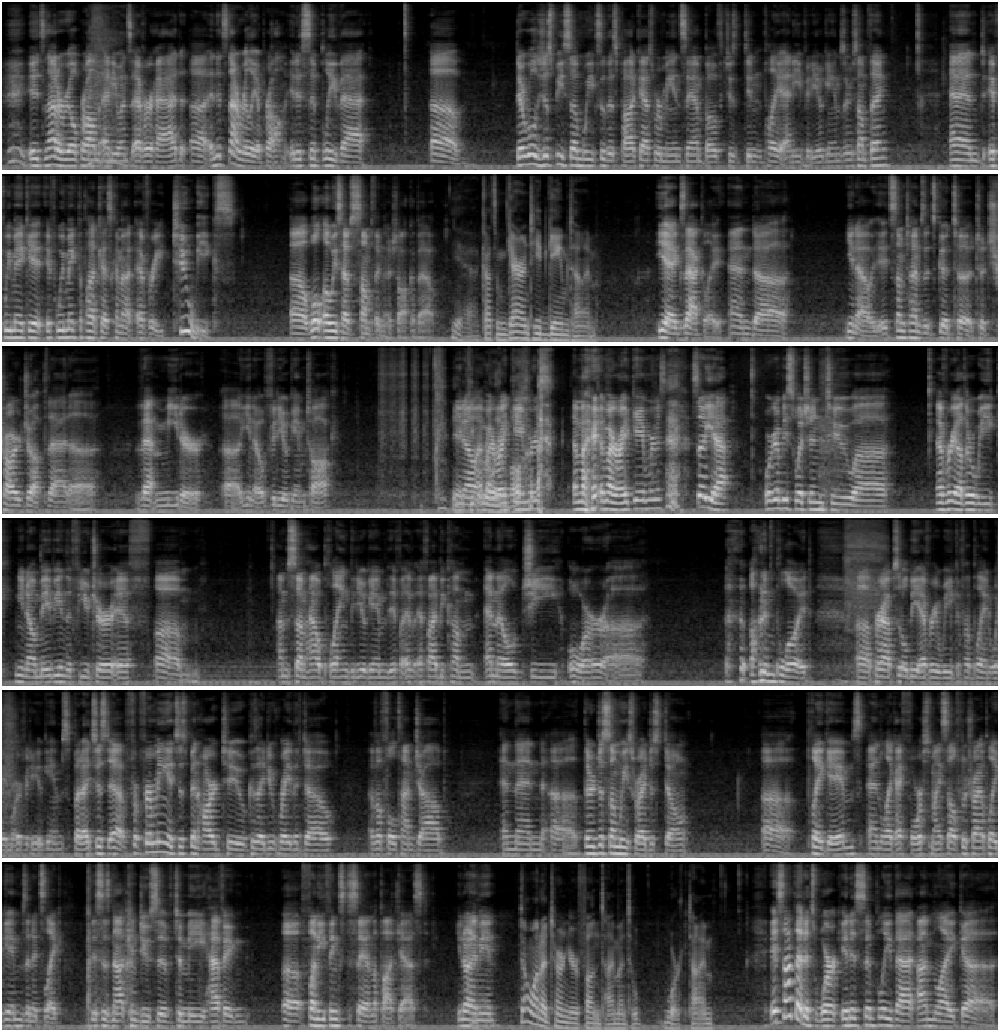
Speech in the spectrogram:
it's not a real problem anyone's ever had, uh, and it's not really a problem. It is simply that um, there will just be some weeks of this podcast where me and Sam both just didn't play any video games or something. And if we make it, if we make the podcast come out every two weeks, uh, we'll always have something to talk about. Yeah, got some guaranteed game time. Yeah, exactly. And uh, you know, it's sometimes it's good to to charge up that uh, that meter. Uh, you know, video game talk. Yeah, you know, am I right, gamers? am I am I right, gamers? So yeah, we're gonna be switching to uh, every other week. You know, maybe in the future if um, I'm somehow playing video games, if if I become MLG or uh, unemployed. Uh, perhaps it'll be every week if I'm playing way more video games. But I just uh, for for me, it's just been hard to because I do Ray the Dough, have a full time job, and then uh, there are just some weeks where I just don't uh, play games, and like I force myself to try to play games, and it's like this is not conducive to me having uh, funny things to say on the podcast. You know what I mean? Don't want to turn your fun time into work time. It's not that it's work. It is simply that I'm like, uh,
